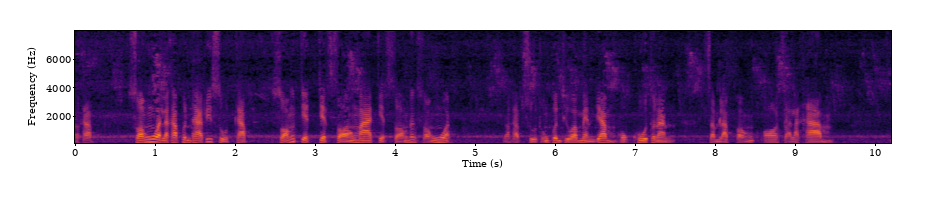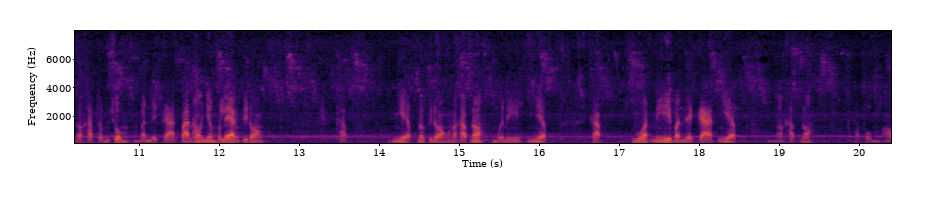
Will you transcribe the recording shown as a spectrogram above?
นะครับสองงวดแล้วครับเพิ่นทาพิสูจน์ครับสองเจ็ดเจ็ดสองมาเจ็ดสองทั้งสองงวดนะครับสูตรของเพิ่นถือว่าแม่นย่ำหกคู่เท่านั้นสำหรับของอสารคามนะครับท่านผู้ชมบรรยากาศบ้านเฮาเยี่ยมแรงพี่น้อง ครับ เงียบเนาะพี่น้องนะครับเนาะมื้อนี้เงียบครับงวดนี้บรรยากาศเงียบนะครับเนาะครับผมเอา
